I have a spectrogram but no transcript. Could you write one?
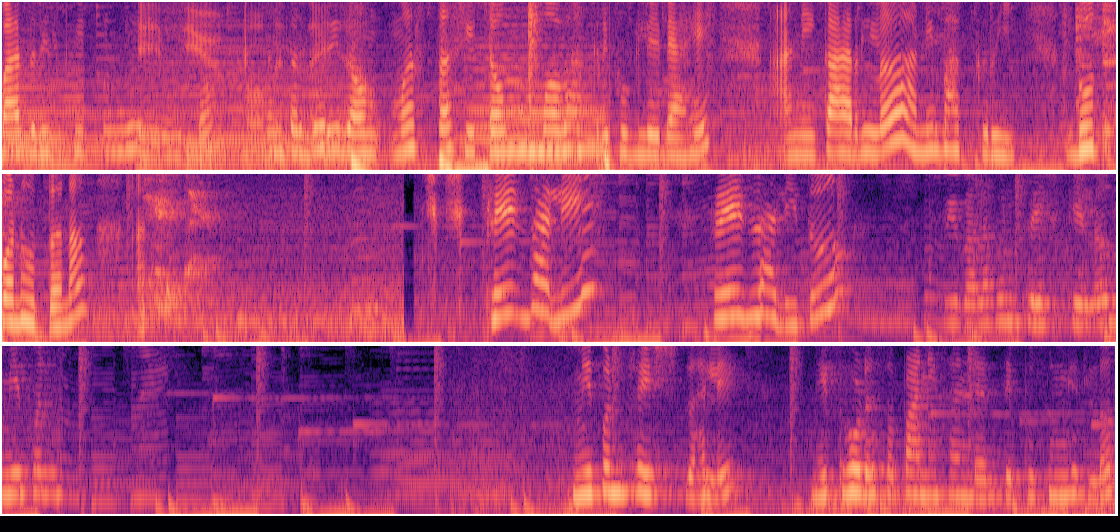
बाजरीचं पीठ पण few होतं. नंतर घरी. जाऊन मस्त अशी टम्म भाकरी फुगलेली आहे. आणि कारलं आणि भाकरी. दूध पण होतं ना? फ्रेश झाली? फ्रेश झाली तू? विवाला पण फ्रेश केलं मी पण मी पण फ्रेश झाले. मी थोडंसं पाणी सांडलेलं ते पुसून घेतलं.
